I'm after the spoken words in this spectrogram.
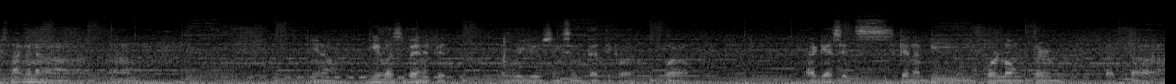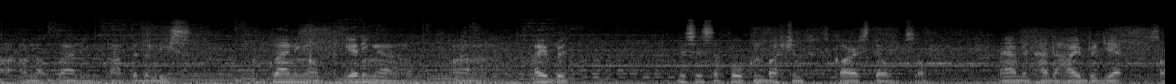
it's not gonna um, you know give us benefit that we're using synthetic oil. Well I guess it's gonna be for long term but uh, I'm not planning after the lease. I'm planning on getting a, a hybrid. This is a full combustion car still so I haven't had a hybrid yet so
